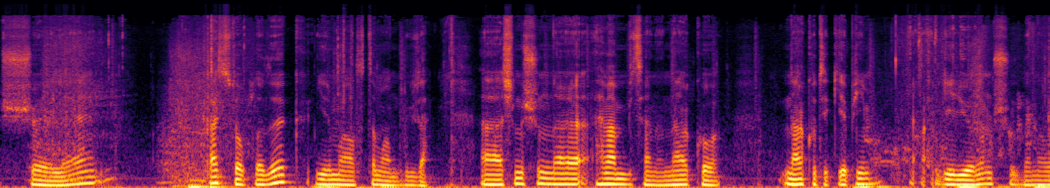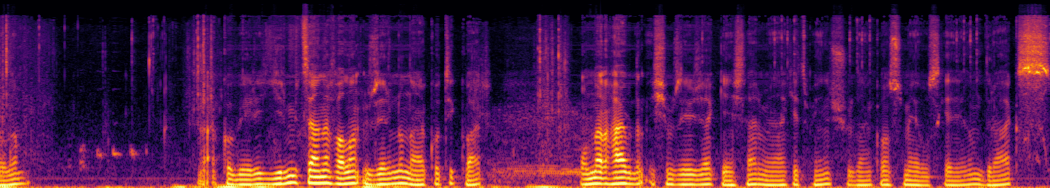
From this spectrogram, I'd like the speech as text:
Şöyle kaç topladık? 26 tamamdır güzel. Ee, şimdi şunlara hemen bir tane narko narkotik yapayım. Geliyorum şuradan alalım. Narkoberi 20 tane falan üzerimde narkotik var. Onlar harbiden işimize yarayacak gençler merak etmeyin. Şuradan consumables gelelim. Drugs.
